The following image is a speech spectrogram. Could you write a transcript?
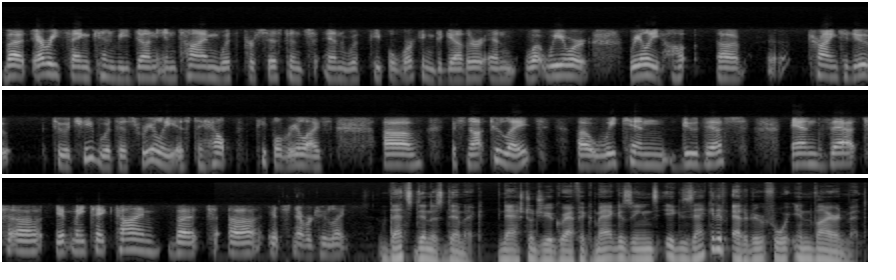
But everything can be done in time with persistence and with people working together. And what we were really uh, trying to do to achieve with this really is to help people realize uh, it's not too late. Uh, we can do this, and that uh, it may take time, but uh, it's never too late. That's Dennis Dimick, National Geographic Magazine's executive editor for environment.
